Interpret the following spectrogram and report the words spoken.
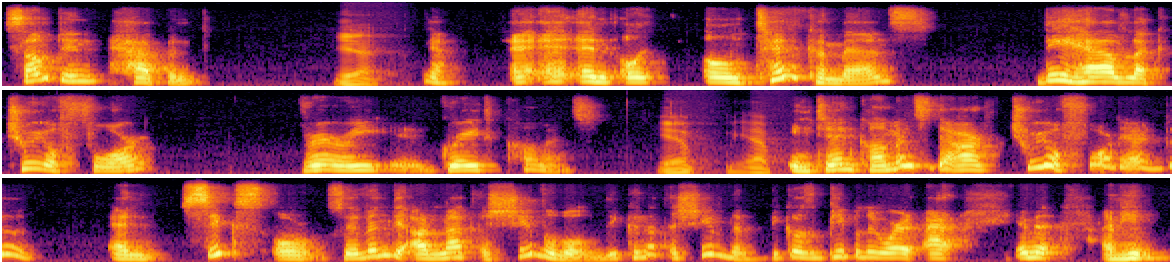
Something happened. Yeah. Yeah. And, and on, on 10 commands, they have like three or four very uh, great comments. Yep, yep. In 10 comments, there are three or four, they are good. And six or seven, they are not achievable. They cannot achieve them because people were at, I mean, I, mean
